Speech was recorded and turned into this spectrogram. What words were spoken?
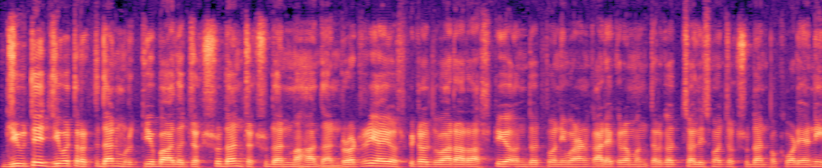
જીવતે જીવત રક્તદાન, મૃત્યુ બાદ ચક્ષુદાન ચક્ષુદાન મહાદાન. રોટરી આઈ હોસ્પિટલ દ્વારા રાષ્ટ્રીય અંધત્વ નિવારણ કાર્યક્રમ અંતર્ગત ચાલીસમાં ચક્ષુદાન પખવાડિયાની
